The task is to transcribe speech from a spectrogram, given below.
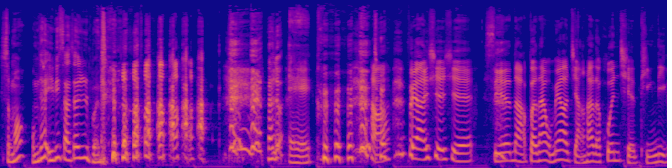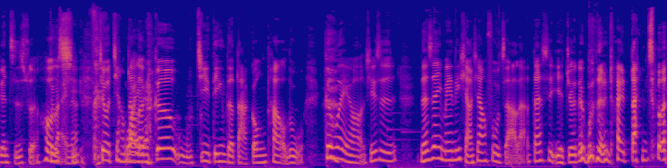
什么？我们家伊丽莎在日本。他说：“哎，好，非常谢谢 Sienna。本来我们要讲他的婚前停利跟止损，后来呢就讲到了歌舞伎町的打工套路。各位哦，其实。”人生也没你想象复杂了，但是也绝对不能太单纯。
